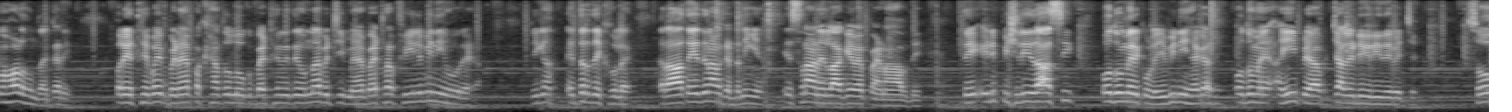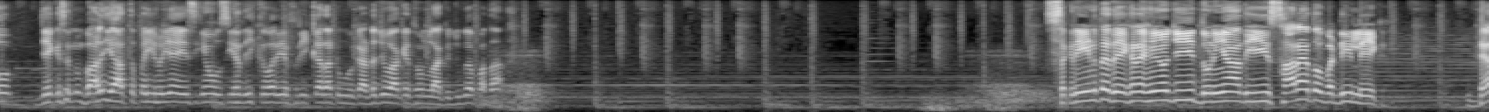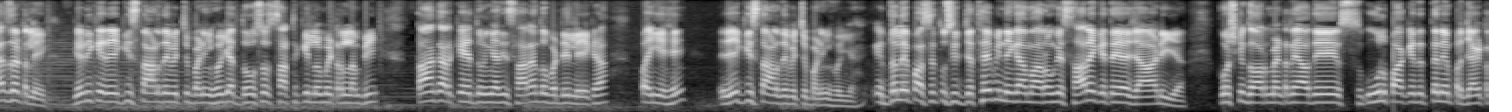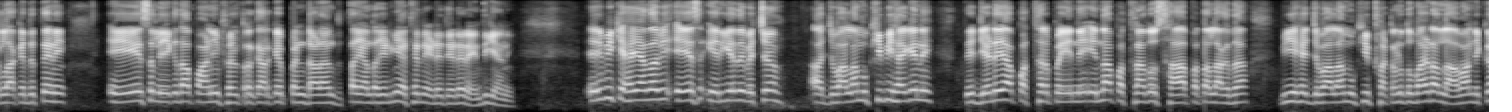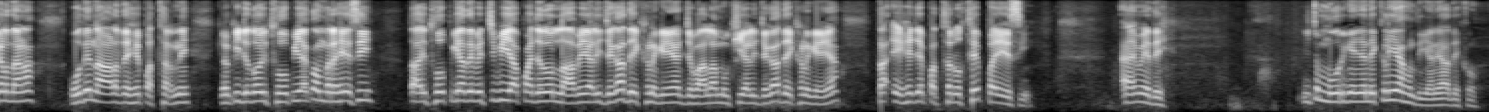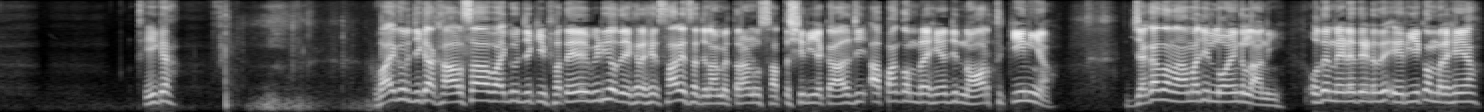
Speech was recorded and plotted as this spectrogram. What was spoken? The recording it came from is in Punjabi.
ਮਾਹੌਲ ਹੁੰਦਾ ਘਰੇ। ਪਰ ਇੱਥੇ ਬਈ ਬਿਨਾਂ ਪੱਖਿਆਂ ਤੋਂ ਲੋਕ ਬੈਠੇ ਨੇ ਤੇ ਉਹਨਾਂ ਵਿੱਚ ਹੀ ਮੈਂ ਬੈਠਾ ਫੀਲ ਵੀ ਨਹੀਂ ਹੋ ਰਿਹਾ। ਠੀਕ ਆ? ਇੱਧਰ ਦੇਖੋ ਲੈ, ਰਾਤ ਇਹਦੇ ਨਾਲ ਕੱਢਣੀ ਆ। ਇਸ ਸਰਾਣੇ ਲਾ ਕੇ ਮੈਂ ਪੈਣਾ ਆਪਦੇ। ਤੇ ਜਿਹੜੀ ਪਿਛਲੀ ਰਾਤ ਸੀ, ਉਦੋਂ ਮੇਰੇ ਕੋਲ ਇਹ ਵੀ ਨਹੀਂ ਹੈਗਾ ਸੀ। ਉਦੋਂ ਮੈਂ ਅਹੀਂ ਪਿਆ 40 ਡਿਗਰੀ ਦੇ ਵਿੱਚ। ਸੋ ਜੇ ਕਿਸੇ ਨੂੰ ਬਾਹਲੀ ਆਦਤ ਪਈ ਹੋਈ ਹੈ ਏਸੀਆਂ ਉਸੀਆਂ ਦੀ, ਇੱਕ ਵਾਰੀ ਅਫਰੀਕਾ ਦਾ ਟੂਰ ਕੱਢ ਜੋ, ਆ ਕੇ ਤੁਹਾਨੂੰ ਲੱਗ ਜੂਗਾ ਪਤਾ। ਸਕਰੀਨ ਤੇ ਦੇਖ ਰਹੇ ਹੋ ਜੀ ਦੁਨੀਆ ਦੀ ਸਾਰਿਆਂ ਤੋਂ ਵੱਡੀ ਲੇਕ ਡੈਜ਼ਰਟ ਲੇਕ, ਜਿਹੜੀ ਕਿ ਰੇਗਿਸਤਾਨ ਦੇ ਵਿੱਚ ਬਣੀ ਹੋਈ ਹੈ 260 ਕਿਲੋਮੀਟਰ ਲੰਬੀ। ਤਾਂ ਕਰਕੇ ਇਹ ਦੁਨੀਆ ਦੀ ਸਾਰਿਆਂ ਤੋਂ ਵੱਡੀ ਲੇਕ ਆ। ਭਾਈ, ਇਹ ਰੇਗਿਸਤਾਨ ਦੇ ਵਿੱਚ ਬਣੀ ਹੋਈ ਹੈ। ਇਧਰਲੇ ਪਾਸੇ ਤੁਸੀਂ ਜਿੱਥੇ ਵੀ ਨਿਗਾਹ ਮਾਰੋਗੇ, ਸਾਰੇ ਕਿਤੇ ਆਜ਼ਾਦ ਹੀ ਆ। ਕੁਝ ਕੁ ਗਵਰਨਮੈਂਟ ਨੇ ਆਪਦੇ ਸਕੂਲ ਪਾ ਕੇ ਦਿੱਤੇ ਨੇ ਪ੍ਰੋਜੈਕਟ ਲਾ ਕੇ ਦਿੱਤੇ ਨੇ। ਇਸ ਲੇਕ ਦਾ ਪਾਣੀ ਫਿਲਟਰ ਕਰਕੇ ਪਿੰਡ ਵਾਲਿਆਂ ਨੂੰ ਦਿੱਤਾ ਜਾਂਦਾ, ਜਿਹੜੀਆਂ ਇੱਥੇ ਨੇੜੇ ਤੇੜੇ ਰਹਿੰਦੀਆਂ ਨੇ। ਇਹ ਵੀ ਕਿਹਾ ਜਾਂਦਾ ਵੀ ਇਸ ਏਰੀਆ ਦੇ ਵਿੱਚ ਜਵਾਲਾਮੁਖੀ ਵੀ ਹੈਗੇ ਨੇ ਤੇ ਜਿਹੜੇ ਆ ਪੱਥਰ ਪਏ ਨੇ, ਇਹਨਾਂ ਪੱਥਰਾਂ ਤੋਂ ਸਾਫ਼ ਪਤਾ ਲੱਗਦਾ ਵੀ ਇਹ ਜਵਾਲਾਮੁਖੀ ਫਟਣ ਤੋਂ ਬਾਅਦ ਜਿਹੜਾ ਲਾਵਾ ਨਿਕਲਦਾ ਨਾ, ਉਹਦੇ ਨਾਲ ਦੇ ਇਹ ਪੱਥਰ ਨੇ। ਕਿਉਂਕਿ ਜਦੋਂ ਇਥੋਪੀਆ ਘੁੰਮ ਰਹੇ ਸੀ, ਤਾਂ ਇਥੋਪੀਆ ਦੇ ਵਿੱਚ ਵੀ ਆਪਾਂ ਜਦੋਂ ਲਾਵੇ ਵਾਲੀ ਜਗ੍ਹਾ ਦੇਖਣ ਗਏ ਆ, ਜਵਾਲਾਮੁਖੀ ਵਾਲੀ ਜਗ੍ਹਾ ਦੇਖਣ ਗਏ ਆ, ਤਾਂ ਇਹੋ ਜਿਹੇ ਪੱਥਰ ਉੱਥੇ ਪਏ ਸੀ। ਐਵੇਂ ਦੇ। ਇਹ ਚ ਮੋਰੀਆਂ ਜਿਹੀਆਂ ਨਿਕਲੀਆਂ ਹੁੰਦੀਆਂ ਨੇ ਆ ਦੇਖੋ। ਠੀਕ ਆ? ਵਾਹਿਗੁਰੂ ਜੀ ਕਾ ਖਾਲਸਾ, ਵਾਹਿਗੁਰੂ ਜੀ ਕੀ ਫਤਿਹ। ਵੀਡੀਓ ਦੇਖ ਰਹੇ ਸਾਰੇ ਸੱਜਣਾ ਮਿੱਤਰਾਂ ਨੂੰ ਸਤਿ ਸ਼੍ਰੀ ਅਕਾਲ ਜੀ। ਆਪਾਂ ਘੁੰਮ ਰਹੇ ਹਾਂ ਜੀ ਨਾਰਥ ਕੀਨੀਆ ਜਗ੍ਹਾ ਦਾ ਨਾਮ ਹੈ ਜੀ ਲੋਇੰਗ ਲਾਨੀ ਉਹਦੇ ਨੇੜੇ ਤੇੜੇ ਦੇ ਏਰੀਏ ਘੁੰਮ ਰਹੇ ਹਾਂ।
